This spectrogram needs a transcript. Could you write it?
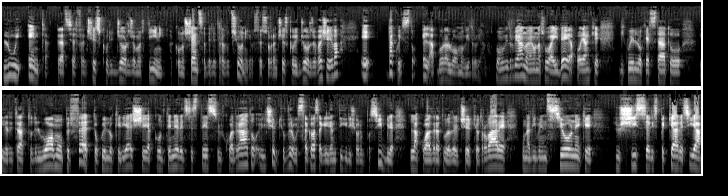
lui entra, grazie a Francesco di Giorgio Martini, a conoscenza delle traduzioni che lo stesso Francesco di Giorgio faceva e da questo elabora l'uomo vitruviano. L'uomo vitruviano è una sua idea poi anche di quello che è stato il ritratto dell'uomo perfetto, quello che riesce a contenere in se stesso il quadrato e il cerchio, ovvero questa cosa che gli antichi dicevano impossibile, la quadratura del cerchio, trovare una dimensione che riuscisse a rispecchiare sia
